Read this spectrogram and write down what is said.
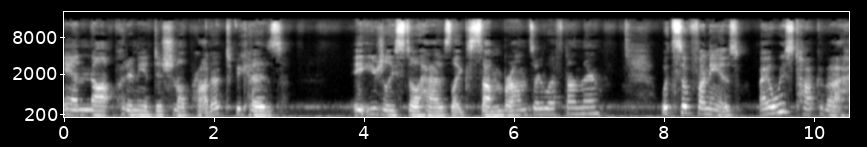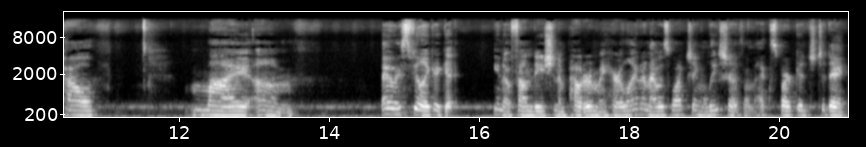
and not put any additional product because it usually still has like some bronzer left on there. What's so funny is I always talk about how my, um, I always feel like I get you know, foundation and powder in my hairline. And I was watching Alicia from X Sparkage today,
